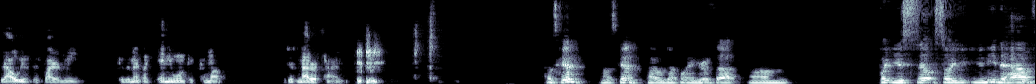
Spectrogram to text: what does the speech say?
that always inspired me because it meant like anyone could come up. It's just a matter of time. That's good. That's good. I would definitely agree with that. Um, but you still, so you, you need to have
